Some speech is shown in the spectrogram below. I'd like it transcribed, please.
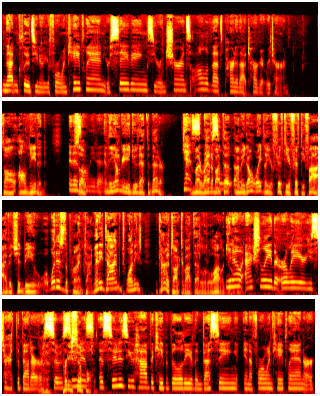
And that includes, you know, your 401k plan, your savings, your insurance, all of that's part of that target return. It's all all needed. It is So- all needed. And the younger you do that, the better. Yes. Am I right about that? I mean, don't wait till you're 50 or 55. It should be, what is the prime time? Anytime? 20s? We kind of talked about that a little while ago. You know, but- actually, the earlier you start, the better. so as pretty soon simple. as as soon as you have the capability of investing in a 401k plan or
